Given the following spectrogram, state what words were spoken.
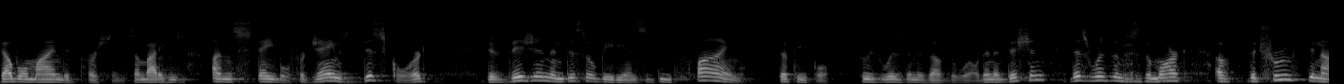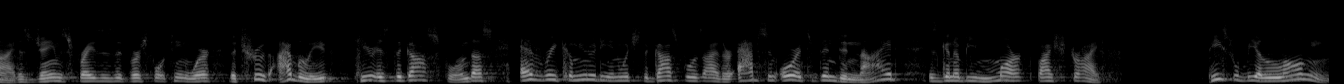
double minded person, somebody who's unstable. For James, discord, division, and disobedience define the people whose wisdom is of the world. In addition, this wisdom is the mark of the truth denied, as James phrases it, verse 14, where the truth, I believe, here is the gospel. And thus, every community in which the gospel is either absent or it's been denied is going to be marked by strife. Peace will be a longing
